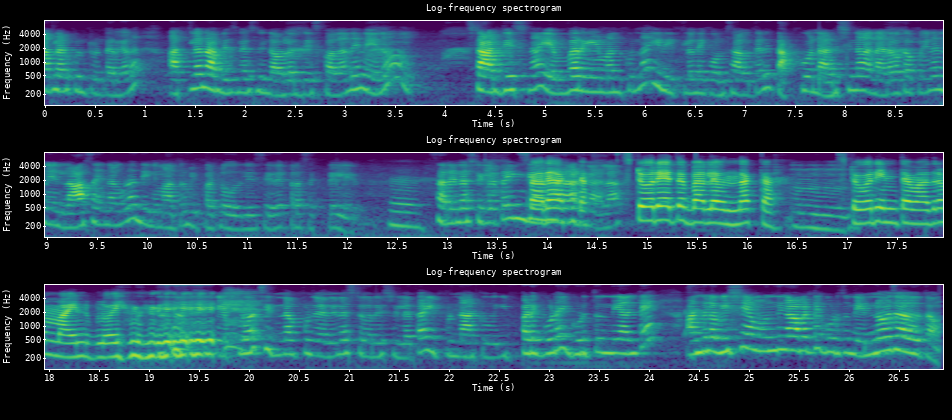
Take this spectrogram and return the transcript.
మాట్లాడుకుంటుంటారు కదా. అట్లా నా బిజినెస్ని డెవలప్ చేసుకోవాలని నేను స్టార్ట్ చేసిన ఎవరు ఏమనుకున్నా ఇది ఇట్లనే కొనసాగుతుంది. తక్కువ నడిచినా నడవకపోయినా నేను లాస్ అయినా కూడా దీన్ని మాత్రం ఇప్పట్లో వదిలేసేదే ప్రసక్తే లేదు. సరేనా శ్రీలత? సరే అక్క. స్టోరీ అయితే భలే ఉందక్క. స్టోరీ వింటే మాత్రం మైండ్ బ్లోయింగ్ ఉంది. ఎప్పుడో చిన్నప్పుడు చదివిన స్టోరీ శ్రీలత. ఇప్పుడు నాకు ఇప్పటికి కూడా గుర్తుంది అంటే అందులో విషయం ఉంది కాబట్టి గుర్తుంది. ఎన్నో చదువుతాం.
